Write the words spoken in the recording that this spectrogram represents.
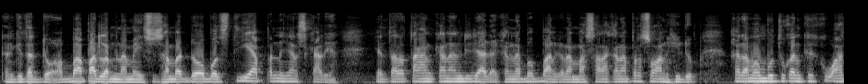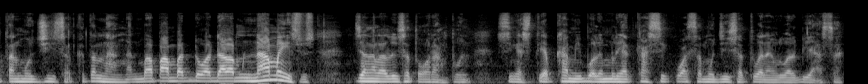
Dan kita doa Bapak dalam nama Yesus, hamba doa buat setiap pendengar sekalian yang taruh tangan kanan di dada karena beban, karena masalah, karena persoalan hidup karena membutuhkan kekuatan mujizat ketenangan. Bapak hamba doa dalam nama Yesus jangan lalui satu orang pun sehingga setiap kami boleh melihat kasih kuasa mujizat Tuhan yang luar biasa.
